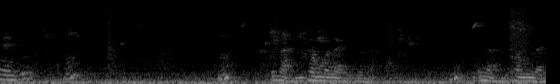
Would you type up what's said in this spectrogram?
nghe ừ? Ừ? cái này không ở đây rồi nè cái này không ở đây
